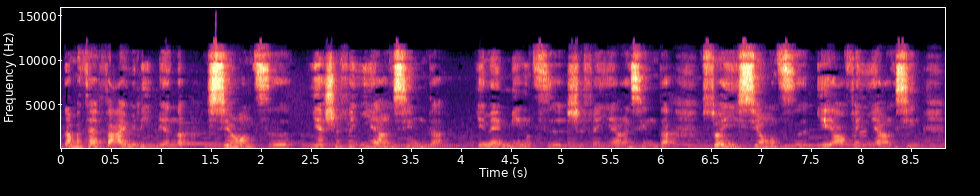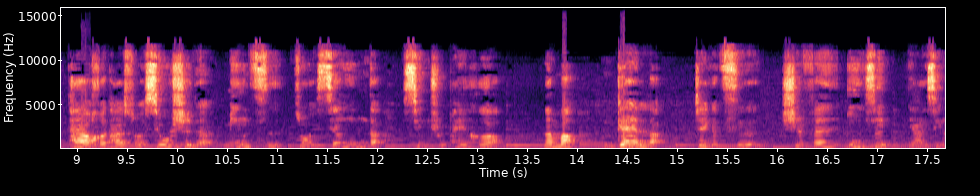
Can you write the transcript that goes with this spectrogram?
那么在法语里面呢，形容词也是分阴阳性的。因为名词是分阴阳性的，所以形容词也要分阴阳性，它要和它所修饰的名词做相应的性数配合。那么 gala 这个词是分阴性、阳性、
